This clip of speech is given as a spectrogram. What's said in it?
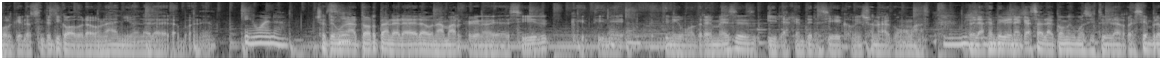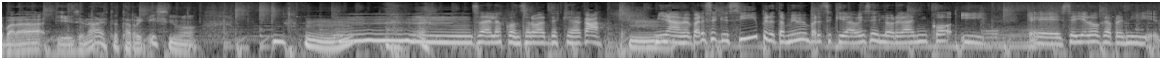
Porque lo sintético va a durar un año en la heladera. ponele. Y bueno. Yo tengo sí. una torta en la heladera de una marca que no voy a decir, que tiene, tiene como tres meses y la gente la sigue comiendo, yo no la como más. Pero la gente que viene a casa la come como si estuviera recién preparada y dicen, ah, esto está riquísimo. Mm, ¿Sabes los conservantes que hay acá? Mm. Mira, me parece que sí, pero también me parece que a veces lo orgánico y eh, si hay algo que aprendí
